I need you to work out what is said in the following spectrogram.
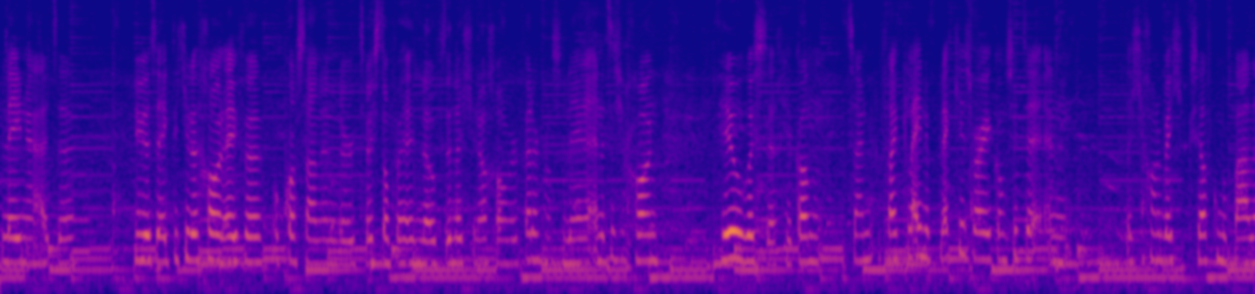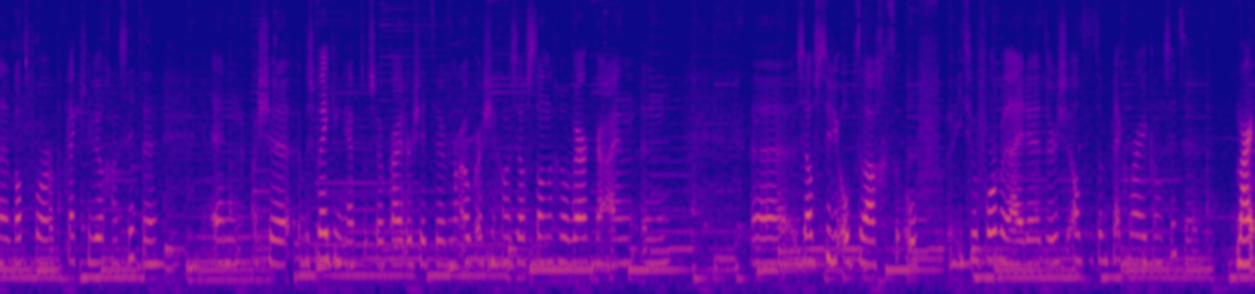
lenen uit de bibliotheek, dat je er gewoon even op kan staan en er twee stappen heen loopt en dat je dan gewoon weer verder kan studeren. En het is er gewoon heel rustig. Je kan, het zijn vrij kleine plekjes waar je kan zitten en dat je gewoon een beetje zelf kan bepalen wat voor plek je wil gaan zitten. En als je een bespreking hebt of zo kan je er zitten, maar ook als je gewoon zelfstandig wil werken aan een uh, zelfstudieopdracht of iets wil voorbereiden, er is altijd een plek waar je kan zitten. Maar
